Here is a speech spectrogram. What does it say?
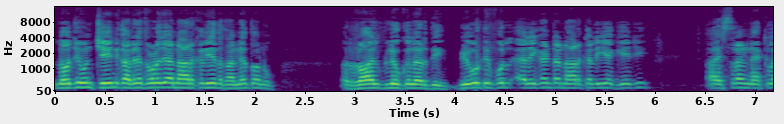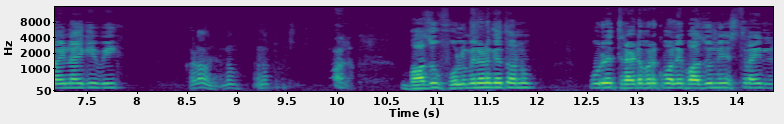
ਲੋ ਜੀ, ਹੁਣ ਚੇਂਜ ਕਰ ਰਹੇ ਥੋੜਾ ਜਿਹਾ ਅਨਾਰਕਲੀ ਦਿਖਾਣੇ ਤੁਹਾਨੂੰ। ਰਾਇਲ ਬਲੂ ਕਲਰ ਦੀ। ਬਿਊਟੀਫੁਲ ਐਲੀਗੈਂਟ ਅਨਾਰਕਲੀ ਹੈਗੀ ਹੈ ਜੀ। ਇਸ ਤਰ੍ਹਾਂ ਨੈਕ ਲਾਈਨ ਆਏਗੀ ਵੀ ਖੜਾ ਹੋ ਜਾਣਾ ਹਨਾ? ਬਾਜ਼ੂ ਫੁੱਲ ਮਿਲਣਗੇ ਤੁਹਾਨੂੰ। ਪੂਰੇ ਥ੍ਰੈਡ ਵਰਕ ਵਾਲੇ ਬਾਜ਼ੂ ਨੇ ਇਸ ਤਰ੍ਹਾਂ ਹੀ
